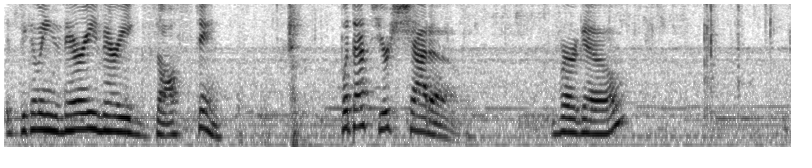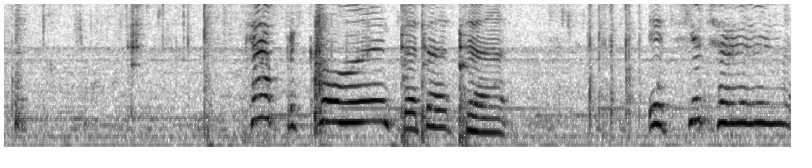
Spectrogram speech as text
It's becoming very, very exhausting. But that's your shadow, Virgo. Capricorn, da da da. It's your turn.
